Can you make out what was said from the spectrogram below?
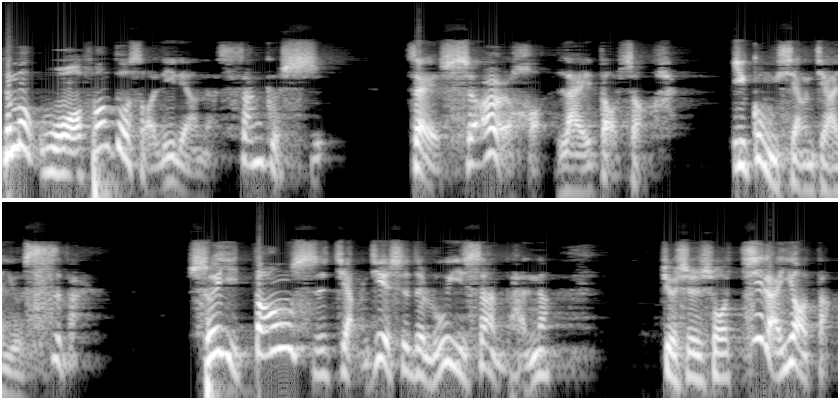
那么我方多少力量呢？三个师在十二号来到上海，一共相加有四万人。所以当时蒋介石的如意算盘呢，就是说，既然要打。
